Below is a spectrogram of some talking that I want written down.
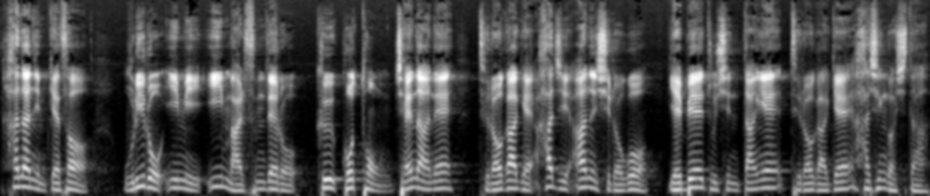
하나님께서 우리로 이미 이 말씀대로 그 고통, 재난에 들어가게 하지 않으시려고 예배해 두신 땅에 들어가게 하신 것이다.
